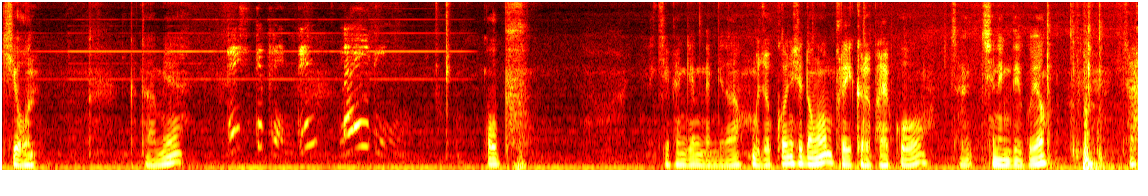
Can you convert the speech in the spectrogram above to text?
기온 그 다음에 베스트 프렌드 마이딘 오프 이렇게 변경됩니다. 무조건 시동은 브레이크를 밟고 잘 진행되고요. 자,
